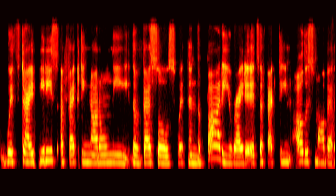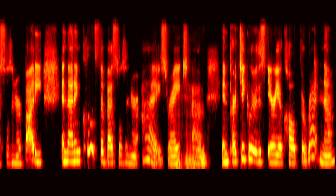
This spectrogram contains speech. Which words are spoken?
with diabetes affecting not only the vessels within the body, right? It's affecting all the small vessels in our body. And that includes the vessels in our eyes, right? Mm-hmm. Um, in particular, this area called the retina.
